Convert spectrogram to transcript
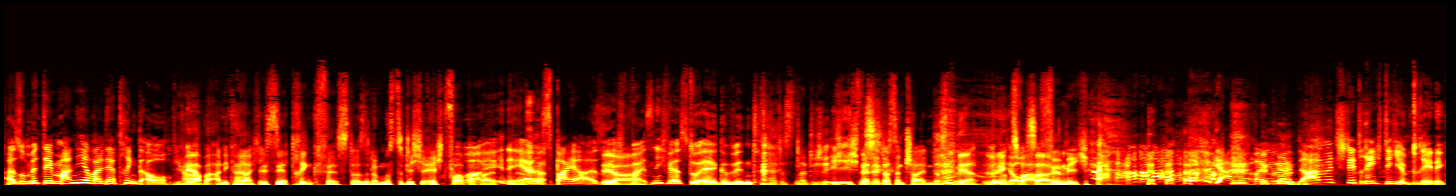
Also mit dem Mann hier, weil der trinkt auch. Ja, aber Annika Reichel ist sehr trinkfest, also da musst du dich echt Aber vorbereiten. er ja. ist Bayer, also Ja. ich weiß nicht, wer das Duell gewinnt. Ja, das ist natürlich. Ich, ich werde das entscheiden, das Duell. Ja, würde ich Und auch zwar sagen. Für mich. Ja, weil Julian David steht richtig im Training.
